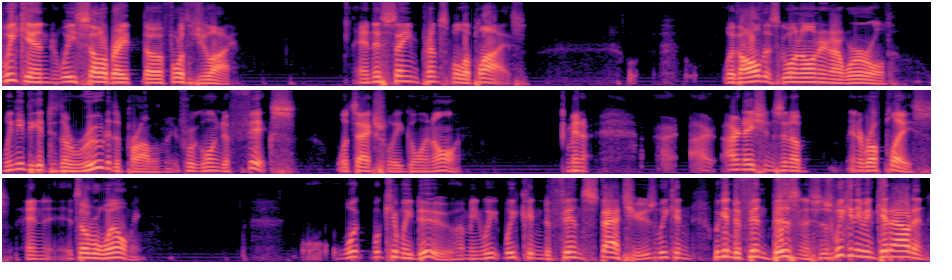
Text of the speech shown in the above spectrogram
weekend we celebrate the Fourth of July, and this same principle applies. With all that's going on in our world, we need to get to the root of the problem if we're going to fix what's actually going on. I mean, our, our, our nation's in a in a rough place, and it's overwhelming. What what can we do? I mean, we, we can defend statues, we can we can defend businesses, we can even get out and,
